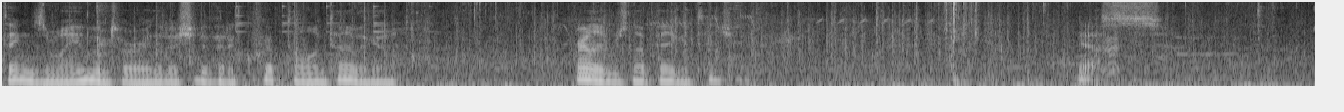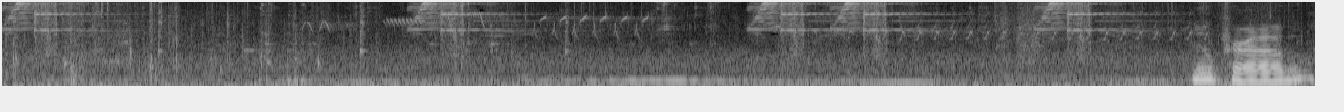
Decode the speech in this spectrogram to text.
things in my inventory that I should have had equipped a long time ago. Apparently I'm just not paying attention. Yes. No problem.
